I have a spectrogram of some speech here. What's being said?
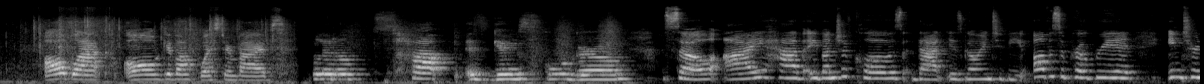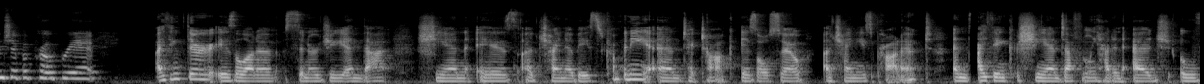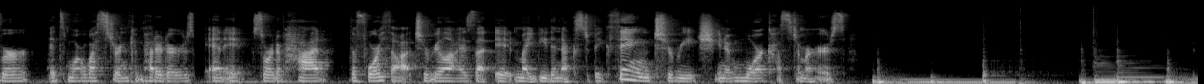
all black, all give off Western vibes. Little top is giving schoolgirl. So I have a bunch of clothes that is going to be office appropriate, internship appropriate. I think there is a lot of synergy in that Shein is a China based company and TikTok is also a Chinese product. And I think Shein definitely had an edge over its more Western competitors and it sort of had the forethought to realize that it might be the next big thing to reach, you know, more customers.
